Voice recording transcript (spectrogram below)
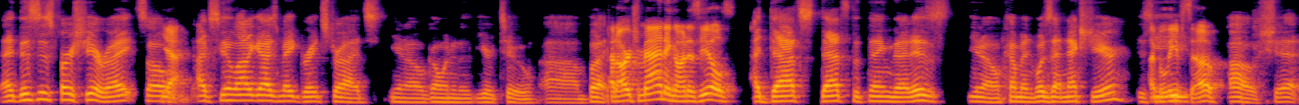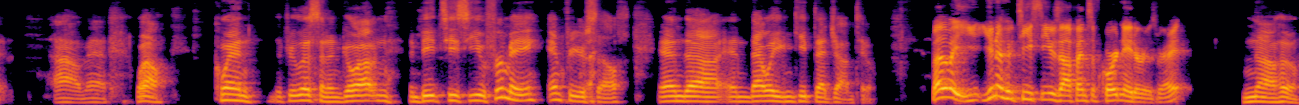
this is his first year, right? So yeah. I've seen a lot of guys make great strides, you know, going into year two. Um, but Got Arch Manning on his heels. I, that's that's the thing that is, you know, coming. Was that next year? Is I he, believe so. Oh shit. Oh man. Well, Quinn, if you're listening, go out and, and beat TCU for me and for yourself, and uh, and that way you can keep that job too. By the way, you know who TCU's offensive coordinator is, right? No, who?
